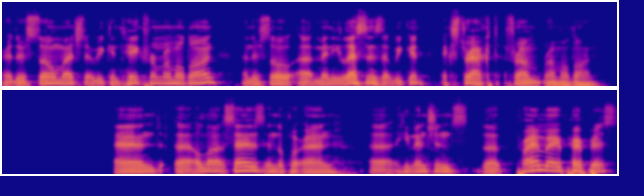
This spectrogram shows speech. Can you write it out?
Right? There's so much that we can take from Ramadan, and there's so uh, many lessons that we could extract from Ramadan. And uh, Allah says in the Quran, uh, He mentions the primary purpose,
